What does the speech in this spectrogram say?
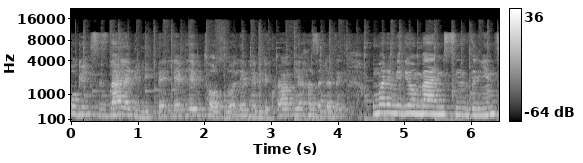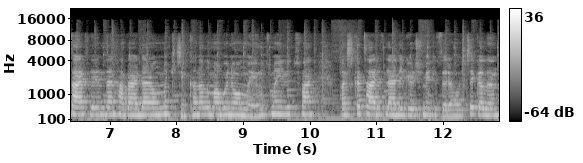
Bugün sizlerle birlikte leblebi tozlu leblebili kurabiye hazırladık. Umarım videomu beğenmişsinizdir. Yeni tariflerimden haberdar olmak için kanalıma abone olmayı unutmayın lütfen. Başka tariflerde görüşmek üzere. Hoşçakalın.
